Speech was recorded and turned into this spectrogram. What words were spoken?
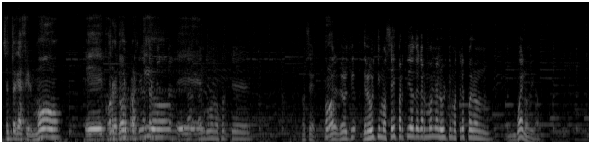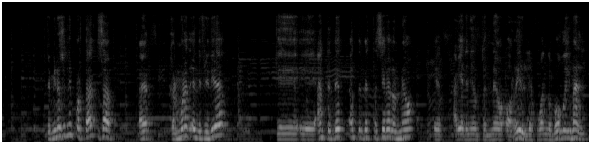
siento que afirmó, eh, corrió todo el partido. también anduvo mejor que. No sé. ¿Cómo? De, los ulti- de los últimos seis partidos de Carmona, los últimos tres fueron buenos, digamos. terminó siendo importante. O sea, a ver, Carmona, en definitiva, que eh, antes, de, antes de esta cierre de torneo, eh, había tenido un torneo horrible, jugando poco y mal.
